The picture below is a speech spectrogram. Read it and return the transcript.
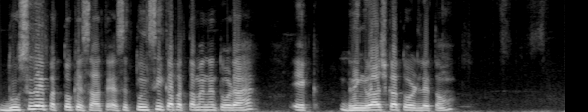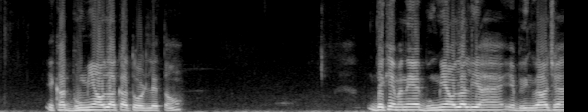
दूसरे पत्तों के साथ, ऐसे तुलसी का पत्ता मैंने तोड़ा है, एक भृंगराज का तोड़ लेता हूँ। एक हाथ भूमि आंवला का तोड़ लेता हूँ। देखिए, मैंने ये भूमि आंवला लिया है, ये भृंगराज है,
